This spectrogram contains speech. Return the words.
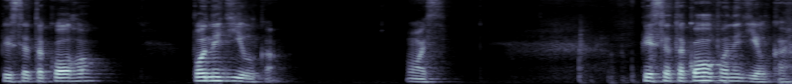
Після такого понеділка. Ось. Після такого понеділка.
